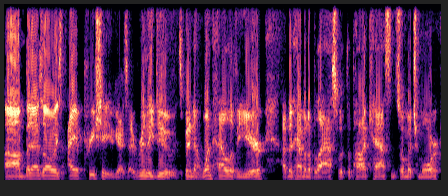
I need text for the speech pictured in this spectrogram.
Um, but as always, I appreciate you guys. I really do. It's been one hell of a year. I've been having a blast with the podcast and so much more.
